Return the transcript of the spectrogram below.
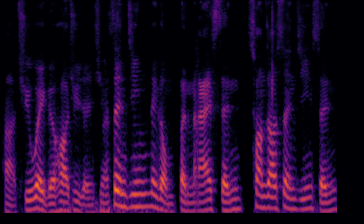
啊，去位格化，去人性化。圣经那种本来神创造圣经，神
